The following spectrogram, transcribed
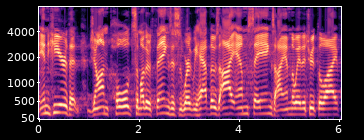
in here that John pulled some other things. This is where we have those I am sayings. I am the way, the truth, the life.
